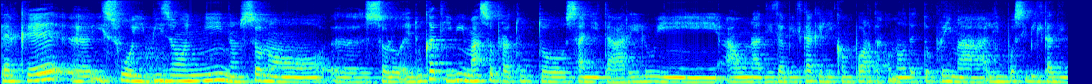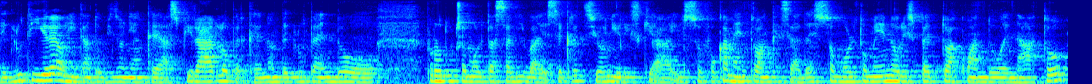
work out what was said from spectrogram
perché eh, i suoi bisogni non sono eh, solo educativi ma soprattutto sanitari. Lui ha una disabilità che gli comporta, come ho detto prima, l'impossibilità di deglutire, ogni tanto bisogna anche aspirarlo perché non deglutendo produce molta saliva e secrezioni, rischia il soffocamento anche se adesso molto meno rispetto a quando è nato.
